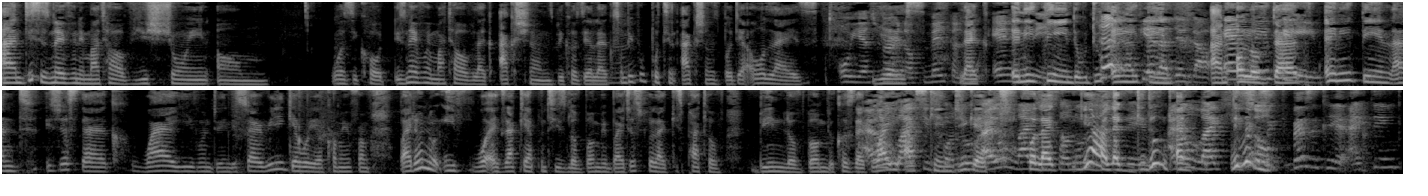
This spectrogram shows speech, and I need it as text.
And this is not even a matter of you showing um what's it called? It's not even a matter of like actions because they're like mm-hmm. some people put in actions, but they're all lies. Oh yes, yes. like anything. anything. they will do anything and anything. all of that, anything, and it's just like why are you even doing this? So I really get where you're coming from, but I don't know if what exactly happened to his love bombing, but I just feel like it's part of being love bombed because like why are you like asking? Do you no, get like for like for no yeah, reason. like you don't. I don't like it. So basically, I think.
